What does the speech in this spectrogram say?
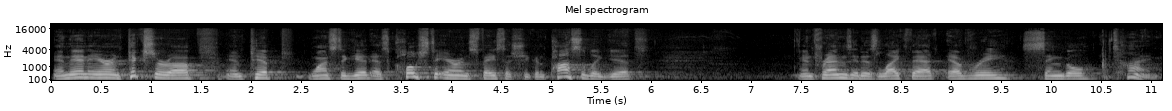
And then Erin picks her up, and Pip wants to get as close to Erin's face as she can possibly get. And friends, it is like that every single time.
